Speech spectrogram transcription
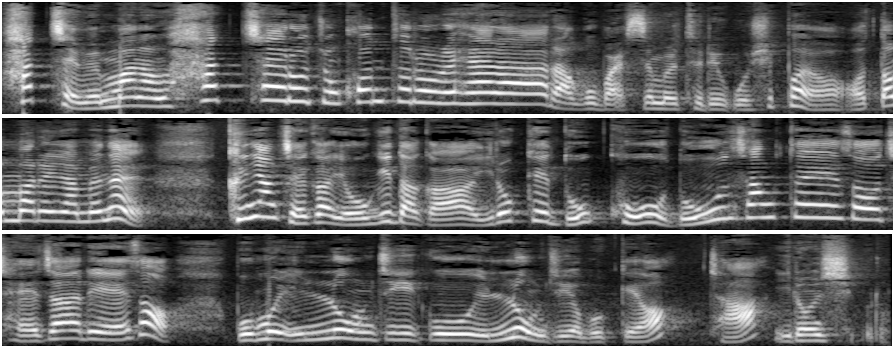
하체, 웬만하면 하체로 좀 컨트롤을 해라 라고 말씀을 드리고 싶어요. 어떤 말이냐면은 그냥 제가 여기다가 이렇게 놓고 놓은 상태에서 제자리에서 몸을 일로 움직이고 일로 움직여 볼게요. 자, 이런 식으로.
